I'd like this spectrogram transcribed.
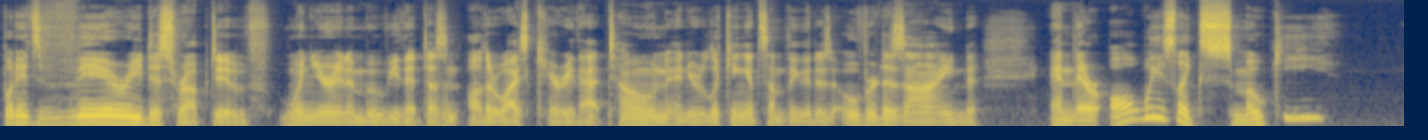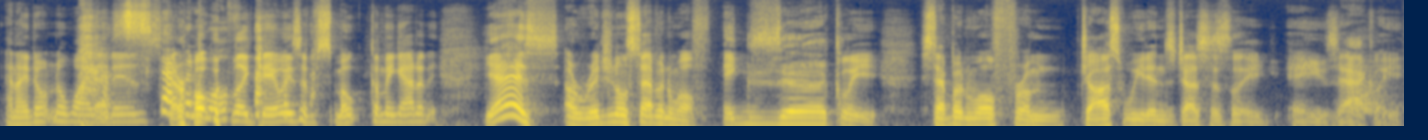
But it's very disruptive when you're in a movie that doesn't otherwise carry that tone and you're looking at something that is over designed and they're always like smoky. And I don't know why that is. They're all, like they always have smoke coming out of it. Yes, original Steppenwolf. Exactly. Steppenwolf from Joss Whedon's Justice League. Exactly.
